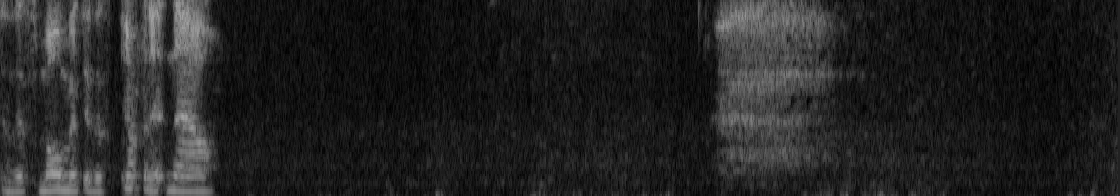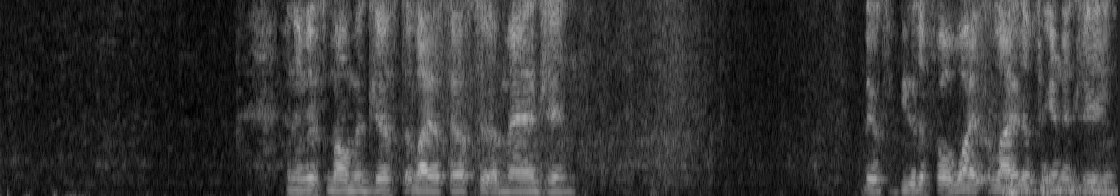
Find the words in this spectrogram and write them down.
in this moment, in this infinite now. And in this moment, just allow yourselves to imagine this beautiful white light of energy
